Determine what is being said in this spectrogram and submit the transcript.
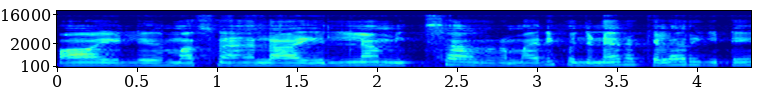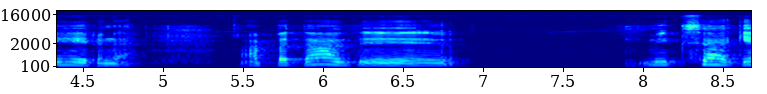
ஆயிலு மசாலா எல்லாம் மிக்ஸ் ஆகிற மாதிரி கொஞ்சம் நேரம் கிளறிக்கிட்டே இருங்க. அப்போ தான் அது மிக்ஸ் ஆகி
